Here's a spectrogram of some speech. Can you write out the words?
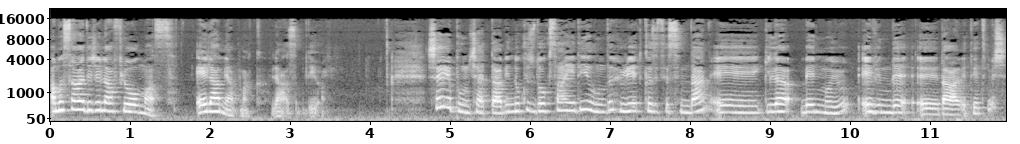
Ama sadece laflı olmaz. Eylem yapmak lazım diyor. Şey yapılmış hatta 1997 yılında Hürriyet gazetesinden e, Gila Benmo'yu evinde e, davet etmiş.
